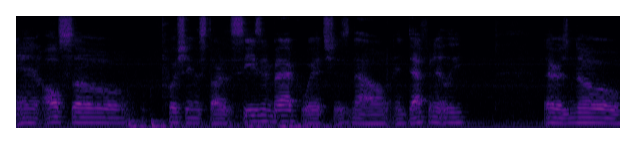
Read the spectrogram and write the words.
and also pushing the start of the season back, which is now indefinitely. There is no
